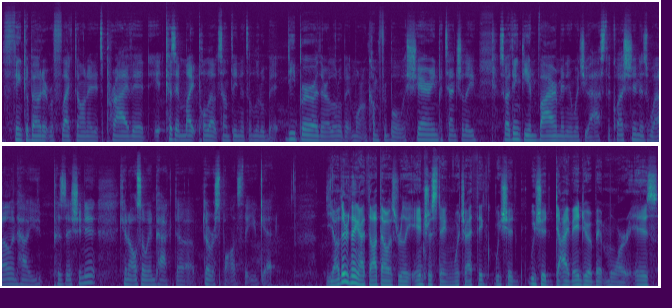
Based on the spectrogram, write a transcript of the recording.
think about it, reflect on it. It's private because it, it, might pull out something that's a little bit deeper or they're a little bit more uncomfortable with sharing potentially. So I think the environment in which you ask the question as well and how you position it can also impact the, the response that you get. The other thing I thought that was really interesting, which I think we should we should dive into a bit more, is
